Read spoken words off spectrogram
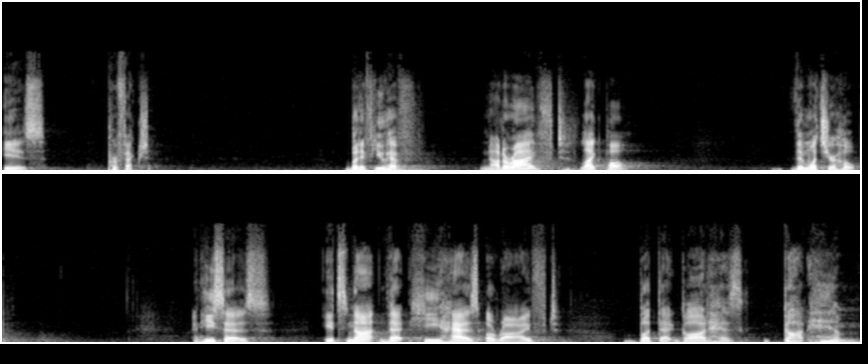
is perfection. But if you have not arrived, like Paul, then what's your hope? And he says, it's not that he has arrived, but that God has got him.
